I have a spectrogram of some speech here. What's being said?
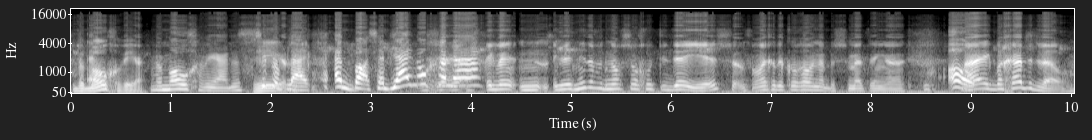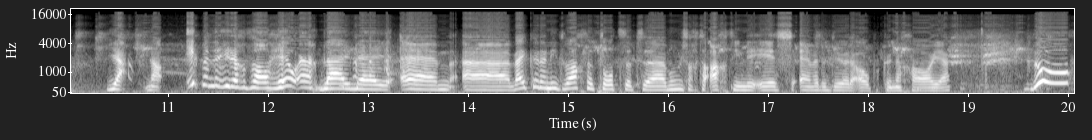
We mogen weer. We mogen weer, dus super blij. En Bas, heb jij nog een... eh, Ik weet, mm, ik weet niet of het nog zo'n goed idee is, vanwege de coronabesmettingen. Oh. Maar ik begrijp het wel. Ja, nou, ik ben er in ieder geval heel erg blij mee. En eh, wij kunnen niet wachten tot het eh, woensdag de 18e is en we de deuren open kunnen gooien. Doeg!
